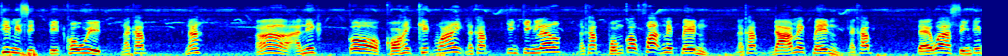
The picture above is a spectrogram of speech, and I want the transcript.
ที่มีสิทธิ์ติดโควิดนะครับนะ อ่าอันนี้ก็ขอให้คิดไว้นะครับ จริงๆแล้วนะครับ ผมก็ฟาดไม่เป็นนะครับ ด่าไม่เป็นนะครับ แต่ว่าสิ่งที่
